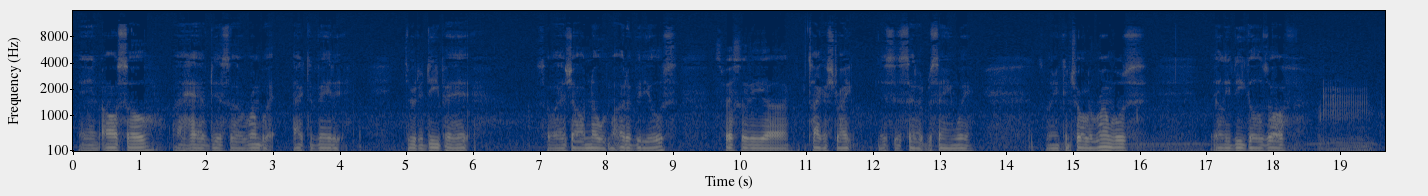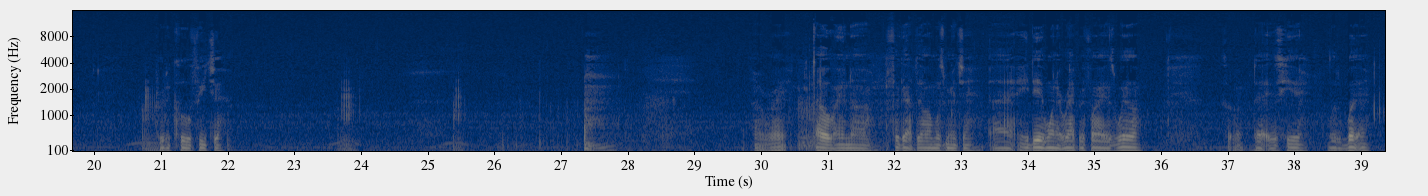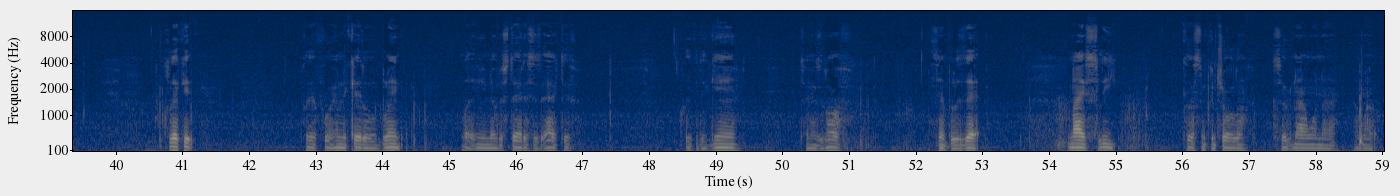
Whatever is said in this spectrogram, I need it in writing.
And also, I have this uh, rumble activated through the D-pad. So as y'all know with my other videos, especially the uh, Tiger Strike, this is set up the same way. So when you control the rumbles, LED goes off Pretty cool feature. Alright. Oh, and uh, forgot to almost mention, uh, he did want it rapid fire as well. So that is here, little button. Click it. Play for indicator will blink, letting you know the status is active. Click it again. Turns it off. Simple as that. Nice, sleek, custom controller. Silk 919. I'm out.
